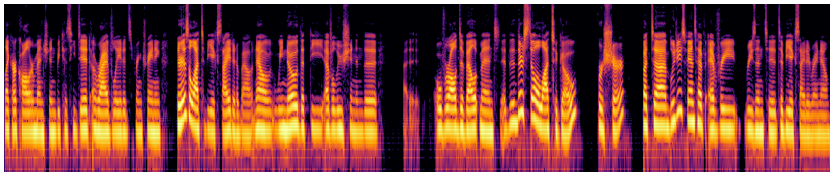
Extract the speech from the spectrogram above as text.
like our caller mentioned, because he did arrive late at spring training there is a lot to be excited about. Now, we know that the evolution and the uh, overall development, uh, there's still a lot to go for sure. But uh, Blue Jays fans have every reason to, to be excited right now.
